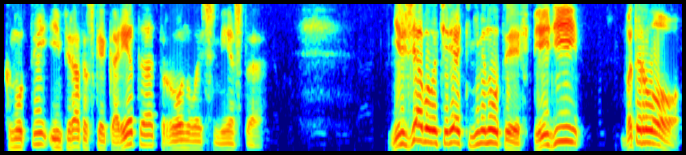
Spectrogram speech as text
кнуты, и императорская карета тронулась с места. Нельзя было терять ни минуты. Впереди Ватерлоо!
